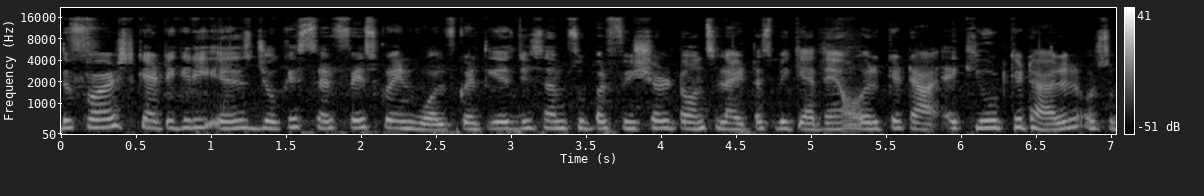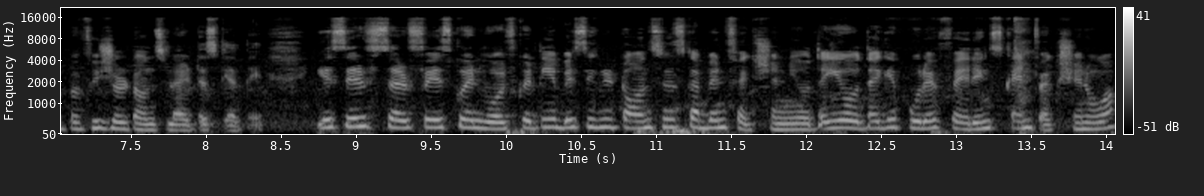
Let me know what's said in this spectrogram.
द फ़र्स्ट कैटेगरी इज़ जो कि सरफेस को इन्वॉल्व करती है, जिसे हम सुपरफिशियल टॉन्सिलाइटिस भी कहते हैं और एक्यूट किटारल और सुपरफिशियल टॉन्सिलाइटिस कहते हैं। ये सिर्फ़ सरफेस को इन्वॉल्व करती है बेसिकली टॉन्सिल्स का भी इन्फेक्शन नहीं होता। ये होता है कि पूरे फेरिंग्स का इन्फेक्शन हुआ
